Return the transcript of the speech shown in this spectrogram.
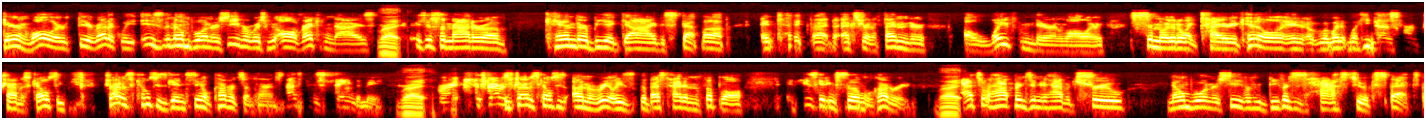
Darren Waller theoretically is the number one receiver, which we all recognize. Right. It's just a matter of can there be a guy to step up and take that extra defender away from Darren Waller, similar to like Tyreek Hill and uh, what, what he does for Travis Kelce. Travis Kelce's getting single covered sometimes. That's insane to me. Right. Right. Travis Travis Kelce's unreal. He's the best tight end in football, and he's getting single covered. Right. That's what happens when you have a true number one receiver who defenses has to expect.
